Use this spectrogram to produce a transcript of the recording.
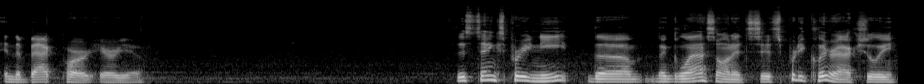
in the back part area. This tank's pretty neat. The the glass on it's it's pretty clear actually,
